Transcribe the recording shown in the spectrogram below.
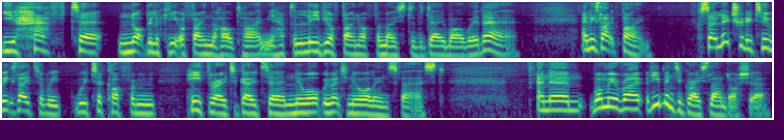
You have to not be looking at your phone the whole time. You have to leave your phone off for most of the day while we're there. And he's like, fine. So literally two weeks later, we, we took off from Heathrow to go to New Orleans. We went to New Orleans first. And um, when we arrived, have you been to Graceland, Osher?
